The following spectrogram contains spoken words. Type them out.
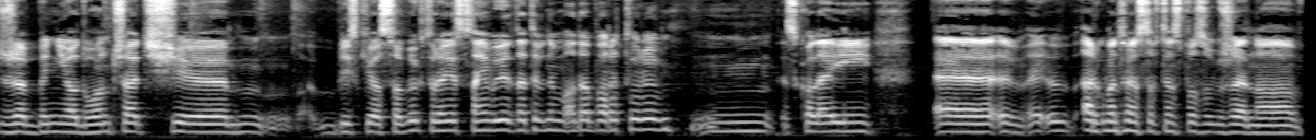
żeby nie odłączać bliskiej osoby, która jest w stanie wegetatywnym od aparatury. Mm, Z kolei e, e, argumentując to w ten sposób, że no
